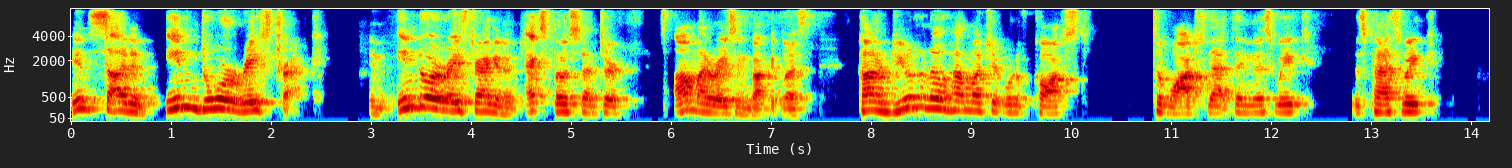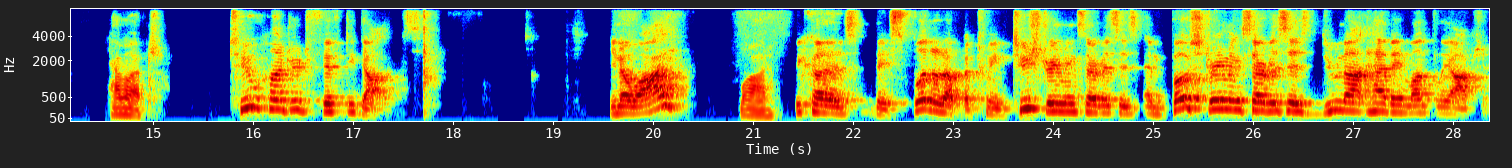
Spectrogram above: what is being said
Inside an indoor racetrack, an indoor racetrack in an expo center. It's on my racing bucket list. Connor, do you know how much it would have cost to watch that thing this week, this past week? How much? $250. You know why? Why? Because they split it up between two streaming services, and both streaming services do not have a monthly option.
